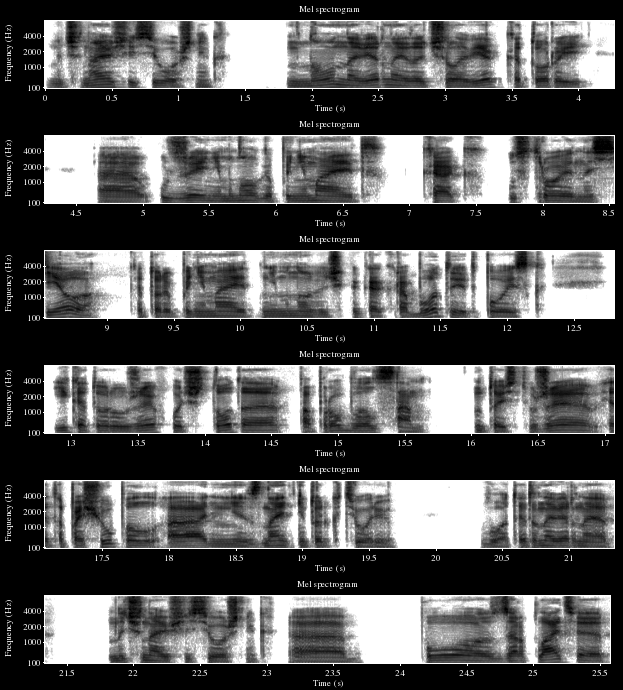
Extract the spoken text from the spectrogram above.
Начинающий SEOшник. Ну, наверное, это человек, который э, уже немного понимает, как устроено SEO, который понимает немножечко, как работает поиск, и который уже хоть что-то попробовал сам. Ну, то есть уже это пощупал, а не знает не только теорию. Вот, это, наверное, начинающий SEOшник. А, по зарплате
